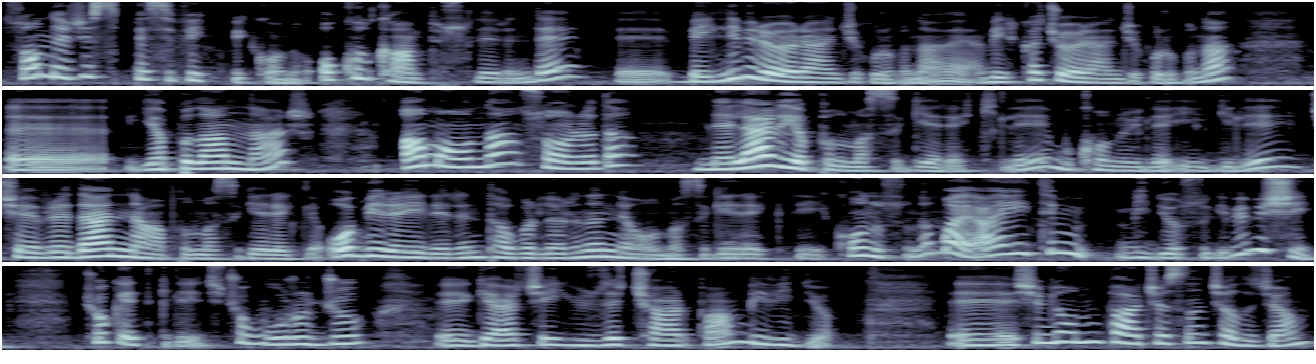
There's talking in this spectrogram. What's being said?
Son derece spesifik bir konu. Okul kampüslerinde e, belli bir öğrenci grubuna veya birkaç öğrenci grubuna e, yapılanlar ama ondan sonra da neler yapılması gerekli bu konuyla ilgili, çevreden ne yapılması gerekli, o bireylerin tavırlarının ne olması gerektiği konusunda bayağı eğitim videosu gibi bir şey. Çok etkileyici, çok vurucu, e, gerçeği yüze çarpan bir video. E, şimdi onun parçasını çalacağım.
